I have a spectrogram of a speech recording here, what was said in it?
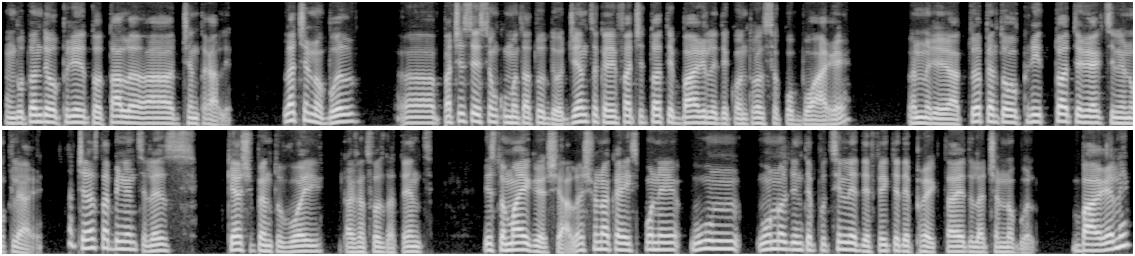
un buton de oprire totală a centralei. La Cernobâl, uh, acesta este un comutator de urgență care face toate barele de control să coboare în reactor pentru a opri toate reacțiile nucleare. Aceasta, bineînțeles, chiar și pentru voi, dacă ați fost atenți, este o mare greșeală și una care expune un, unul dintre puținele defecte de proiectare de la Cernobâl. Barele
